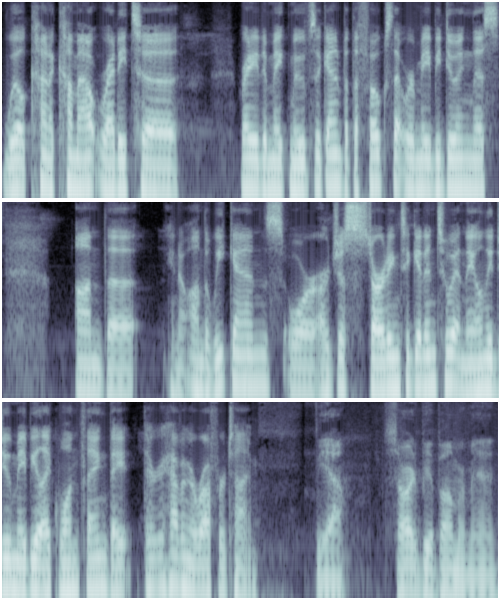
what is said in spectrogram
will kind of come out ready to ready to make moves again. But the folks that were maybe doing this on the you know on the weekends or are just starting to get into it and they only do maybe like one thing, they they're having a rougher time. Yeah. Sorry to be a bummer, man.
